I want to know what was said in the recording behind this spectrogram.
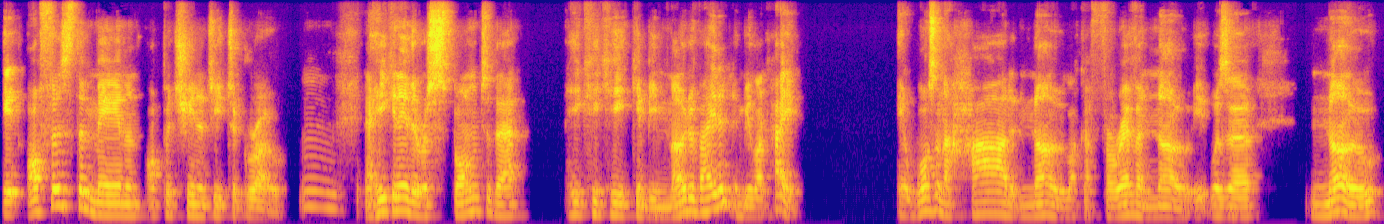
it offers the man an opportunity to grow. Mm. Now he can either respond to that, he, he he can be motivated and be like, hey, it wasn't a hard no, like a forever no. It was a no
